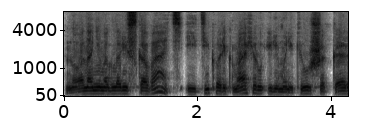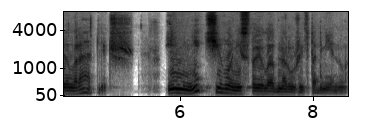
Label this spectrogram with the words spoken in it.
но она не могла рисковать идти к парикмахеру или маникюрше Кэрол Ратлидж. Им ничего не стоило обнаружить подмену.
